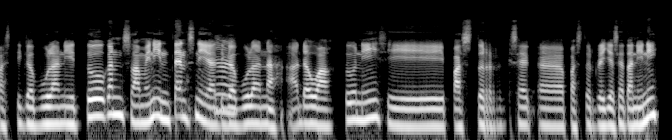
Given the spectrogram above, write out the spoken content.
pas tiga bulan itu kan selama ini intens nih ya Hmm. tiga bulan. Nah ada waktu nih si pastor se- eh, pastor gereja setan ini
